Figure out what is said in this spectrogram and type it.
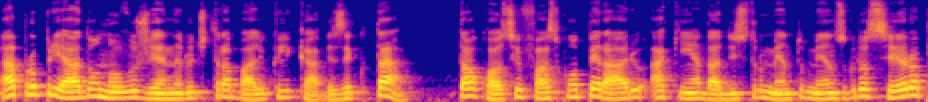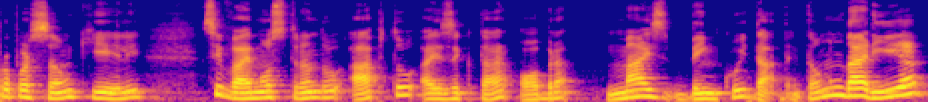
apropriado ao novo gênero de trabalho que lhe cabe executar, tal qual se faz com o operário a quem é dado instrumento menos grosseiro à proporção que ele se vai mostrando apto a executar obra mais bem cuidada. Então não daria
